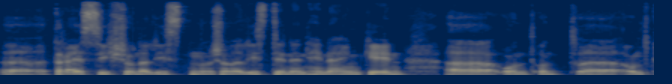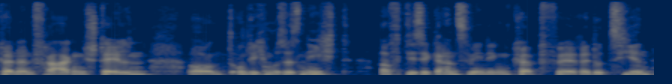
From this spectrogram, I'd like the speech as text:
30 äh, Journalisten und Journalistinnen hineingehen äh, und, und, äh, und können Fragen stellen. Und, und ich muss es nicht auf diese ganz wenigen Köpfe reduzieren,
